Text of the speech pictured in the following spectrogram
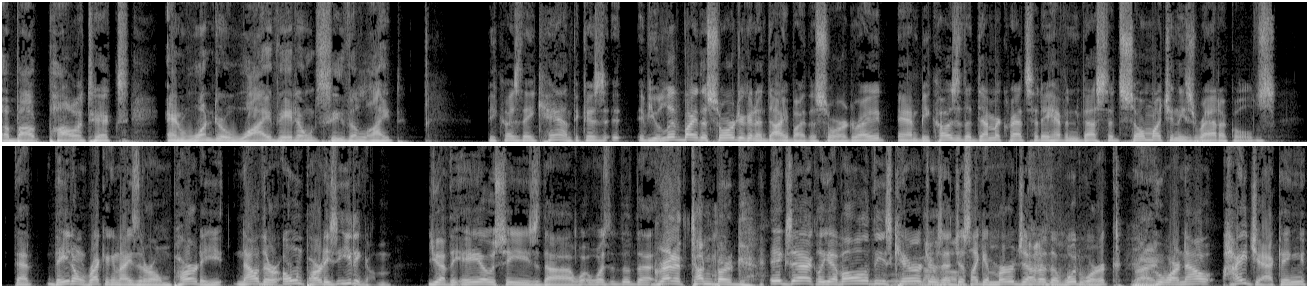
about politics and wonder why they don't see the light? because they can't. Because if you live by the sword, you're going to die by the sword, right? And because the Democrats today have invested so much in these radicals that they don't recognize their own party, now their own party's eating them. You have the AOCs, the what was it? The, the Greta Thunberg. exactly. You have all of these characters that just like emerge out of the woodwork, Right. who are now hijacking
